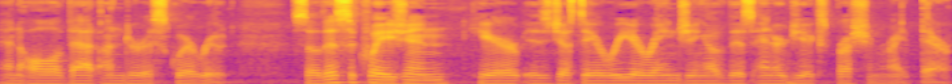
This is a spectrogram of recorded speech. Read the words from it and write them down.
and all of that under a square root. So this equation here is just a rearranging of this energy expression right there.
